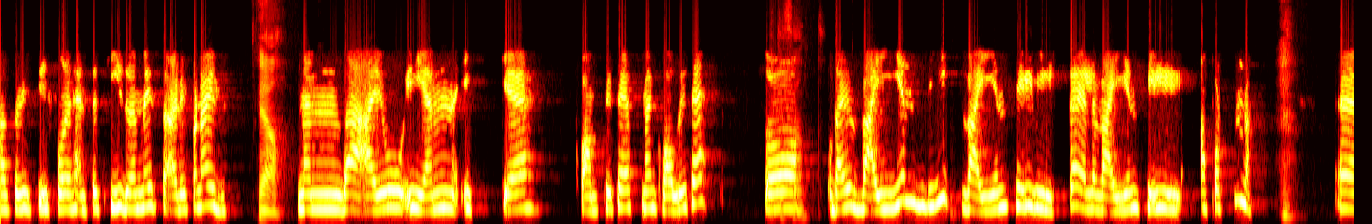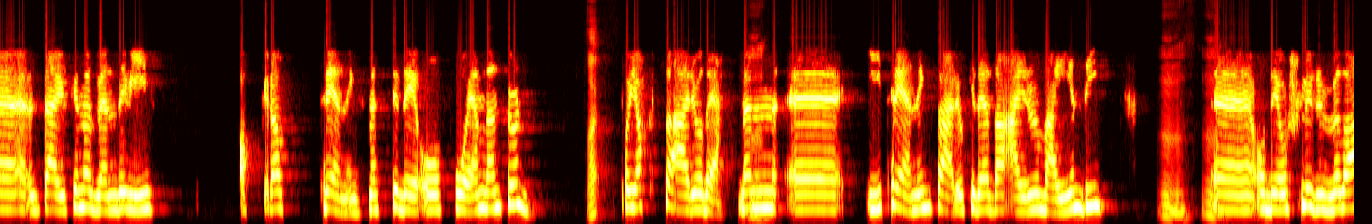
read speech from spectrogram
Altså Hvis de får hente ti dømmer, så er de fornøyd. Ja. Men det er jo igjen ikke kvantitet, men kvalitet. Så, det og det er jo veien dit, veien til viltet, eller veien til apporten. Da. Eh, det er jo ikke nødvendigvis akkurat treningsmessig det å få igjen den turen. Nei. På jakt så er det jo det, men eh, i trening så er det jo ikke det. Da er jo veien dit. Mm, mm. Eh, og det å slurve da,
